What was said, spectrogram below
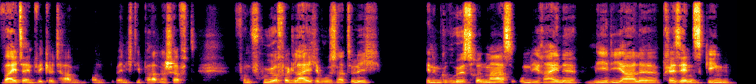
weiterentwickelt haben. Und wenn ich die Partnerschaft von früher vergleiche, wo es natürlich in einem größeren Maß um die reine mediale Präsenz ging,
